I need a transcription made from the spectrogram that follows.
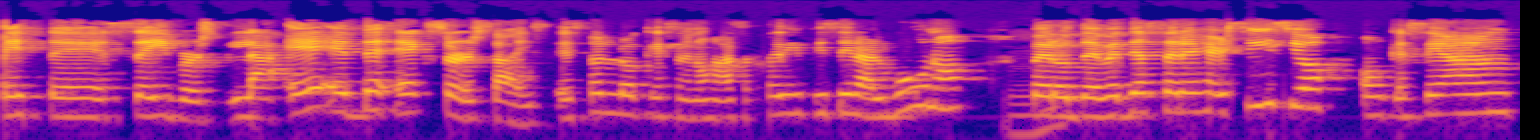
este savers. La E es de exercise. Eso es lo que se nos hace difícil a algunos, mm. pero debes de hacer ejercicio, aunque sean,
